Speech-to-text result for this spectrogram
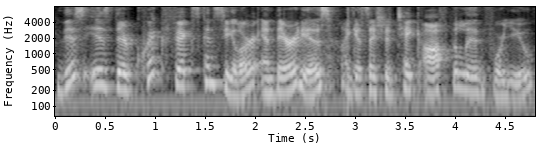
This is their Quick Fix Concealer, and there it is. I guess I should take off the lid for you.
